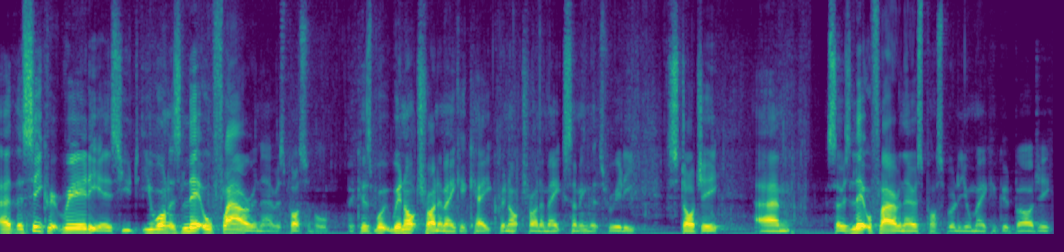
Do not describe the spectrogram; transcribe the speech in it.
Uh, the secret really is you, you want as little flour in there as possible because we- we're not trying to make a cake. We're not trying to make something that's really stodgy. Um, so as little flour in there as possible, and you'll make a good bhaji.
